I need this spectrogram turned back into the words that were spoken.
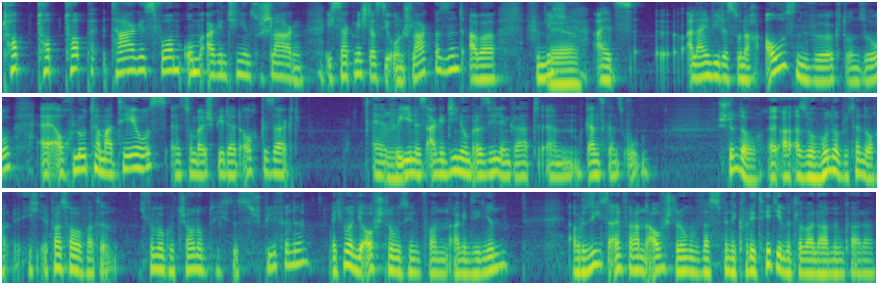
top, top, top Tagesform, um Argentinien zu schlagen. Ich sag nicht, dass sie unschlagbar sind, aber für mich als äh, allein wie das so nach außen wirkt und so, äh, auch Lothar Matthäus äh, zum Beispiel, der hat auch gesagt, äh, mhm. für ihn ist Argentinien und Brasilien gerade ähm, ganz, ganz oben. Stimmt auch. Also 100% auch. Ich, pass auf, warte. Ich will mal kurz schauen, ob ich das Spiel finde. Ich will mal die Aufstellung sehen von Argentinien. Aber du siehst einfach an der Aufstellung, was für eine Qualität die mittlerweile haben im Kader.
